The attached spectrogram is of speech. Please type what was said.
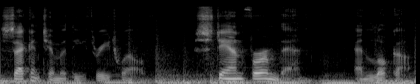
2 Timothy 3:12. Stand firm then and look up.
